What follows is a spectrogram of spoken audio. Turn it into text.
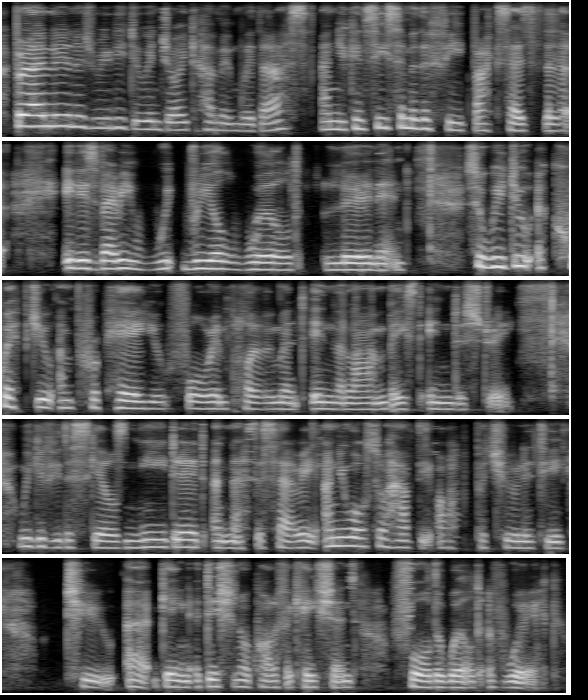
But our learners really do enjoy coming with us and you can see some of the feedback says that it is very real world learning. So we do equip you and prepare you for employment in the land-based industry. We give you the skills needed and necessary and you also have the opportunity to uh, gain additional qualifications for the world of work.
